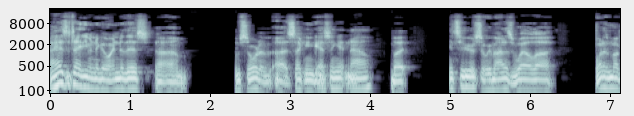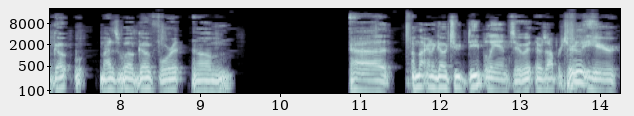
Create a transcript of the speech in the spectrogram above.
I hesitate even to go into this. Um, I'm sort of uh, second guessing it now, but it's here, so we might as well uh, might as well go might as well go for it. Um, uh, I'm not going to go too deeply into it. There's opportunity here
